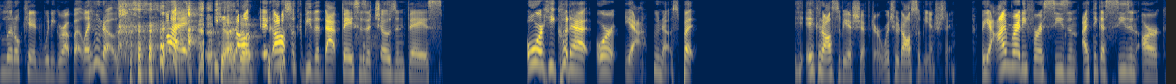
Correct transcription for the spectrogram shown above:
little kid when he grew up, but like who knows? But he yeah, could al- it also could be that that face is a chosen face. Or he could have or yeah, who knows? But it could also be a shifter, which would also be interesting. But yeah, I'm ready for a season. I think a season arc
